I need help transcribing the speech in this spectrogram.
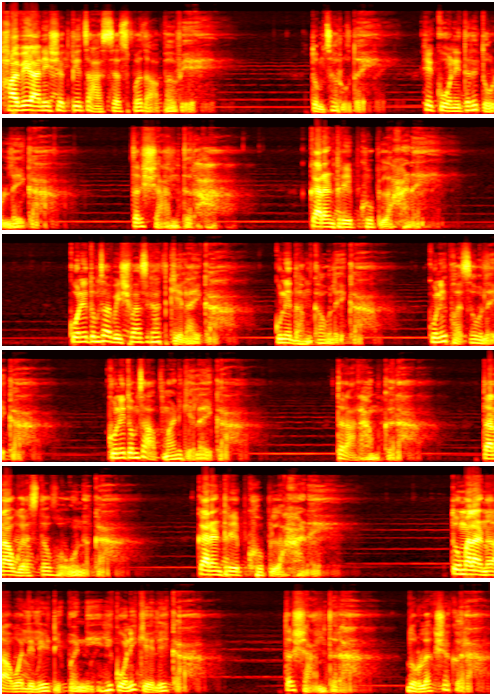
हा वेळ आणि शक्तीचा हास्यास्पद अभाव आहे. तुमचं हृदय हे कोणीतरी तोडलंय का? तर शांत राहा कारण ट्रीप खूप लहान आहे. कोणी तुमचा विश्वासघात केलाय का? कुणी धमकावलंय का? कुणी फसवलंय का? कुणी तुमचा अपमान केलाय का? तर आराम करा. तणावग्रस्त होऊ नका. कारण ट्रिप खूप लहान आहे. तुम्हाला न आवडलेली टिप्पणी ही कोणी केली का? तर शांत राहा. दुर्लक्ष करा.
